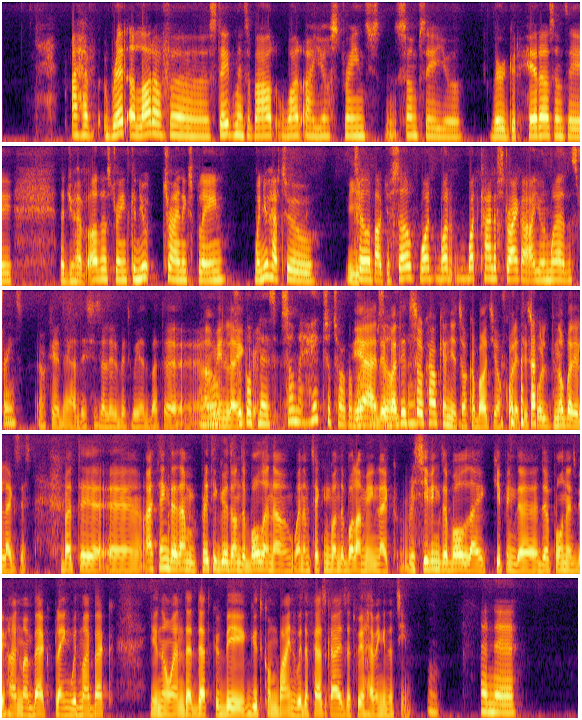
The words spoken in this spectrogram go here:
I have read a lot of uh, statements about what are your strengths. Some say you're very good header. Some say that you have other strengths. Can you try and explain when you have to Ye- tell about yourself? What what what kind of striker are you and where are the strengths? Okay, yeah, this is a little bit weird, but uh, I, know mean, like, football players. Some hate to talk about yeah, the, but it's so. How can you talk about your qualities? cool, nobody likes this. But uh, uh, I think that I'm pretty good on the ball, and uh, when I'm taking on the ball, I mean, like receiving the ball, like keeping the the opponents behind my back, playing with my back, you know, and that that could be good combined with the fast guys that we're having in the team. And uh,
